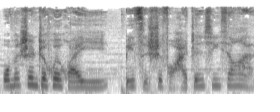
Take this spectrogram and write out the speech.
我们甚至会怀疑彼此是否还真心相爱。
